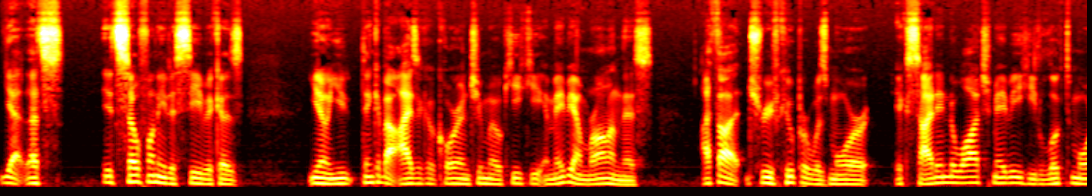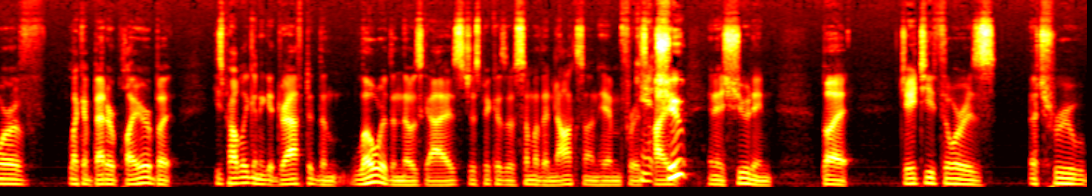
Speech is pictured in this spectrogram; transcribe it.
Yeah, that's it's so funny to see because you know you think about Isaac Okoro and Chuma Okeke, and maybe I'm wrong on this. I thought Sharife Cooper was more exciting to watch. Maybe he looked more of like a better player, but he's probably going to get drafted than lower than those guys just because of some of the knocks on him for his Can't height shoot. and his shooting. But JT Thor is a true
